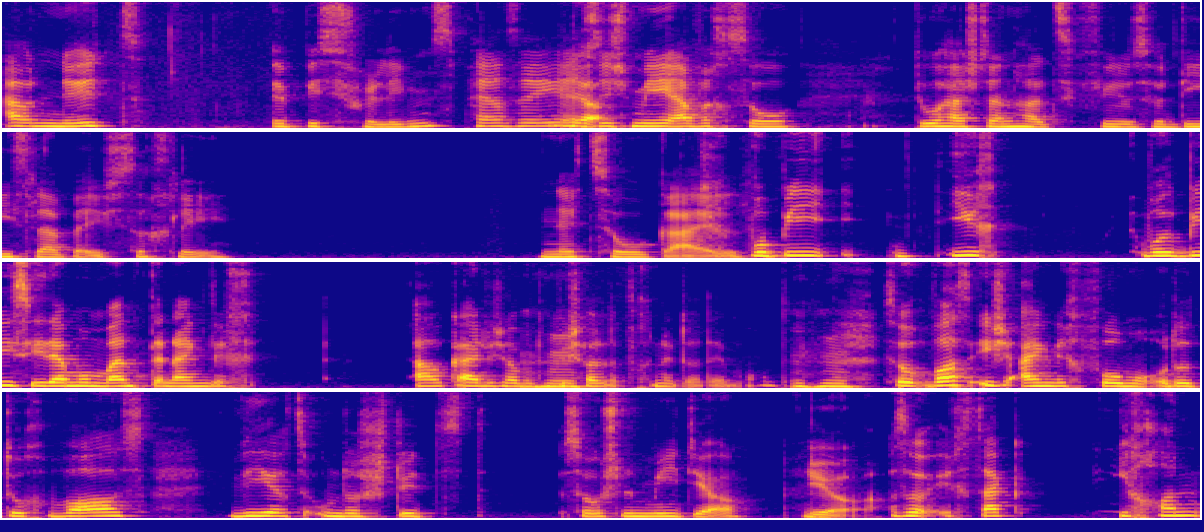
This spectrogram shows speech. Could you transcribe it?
auch nicht etwas Schlimmes per se. Ja. Es ist mehr einfach so, du hast dann halt das Gefühl, so dein Leben ist so ein bisschen nicht so geil. Wobei ich, wobei es in dem Moment dann eigentlich auch geil ist, aber du bist halt einfach nicht an dem Ort. So, was ist eigentlich FOMO oder durch was wird unterstützt Social Media? Ja. Also ich sag, ich habe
